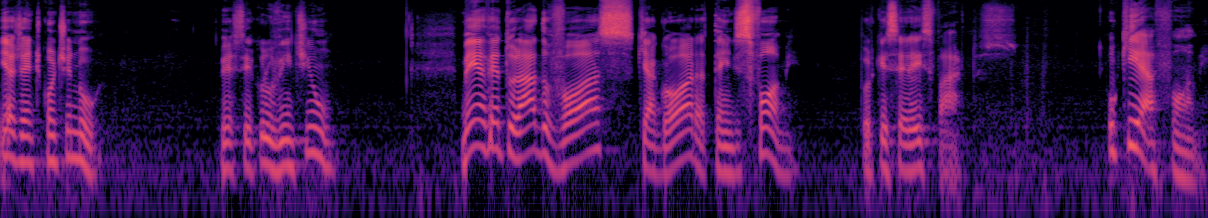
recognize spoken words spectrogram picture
E a gente continua. Versículo 21. Bem-aventurado vós que agora tendes fome, porque sereis fartos. O que é a fome?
